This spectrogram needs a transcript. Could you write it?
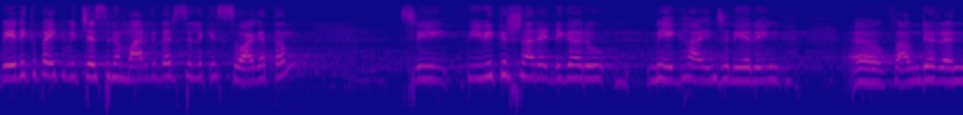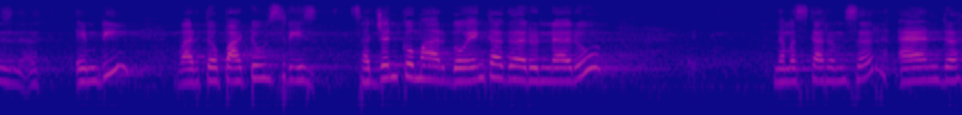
వేదికపైకి విచ్చేసిన మార్గదర్శులకి స్వాగతం. శ్రీ పివి కృష్ణారెడ్డి గారు Megha engineering founder and MD వారితో పాటు శ్రీ సజ్జన్ కుమార్ గోయంకా గారు ఉన్నారు. నమస్కారం సార్ అండ్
